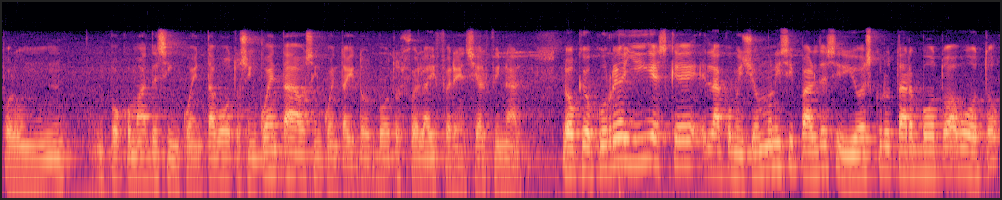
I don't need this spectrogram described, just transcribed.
por un, poco más de 50 votos, 50 o 52 votos fue la diferencia al final. Lo que ocurre allí es que la comisión municipal decidió escrutar voto a voto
